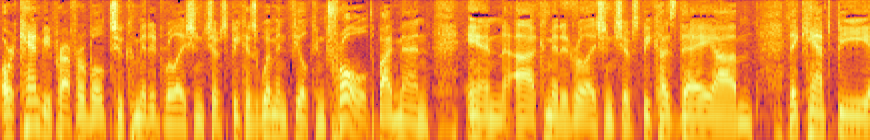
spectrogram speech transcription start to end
or can be preferable to committed relationships because women feel controlled by men in uh, committed relationships because they um, they can't be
